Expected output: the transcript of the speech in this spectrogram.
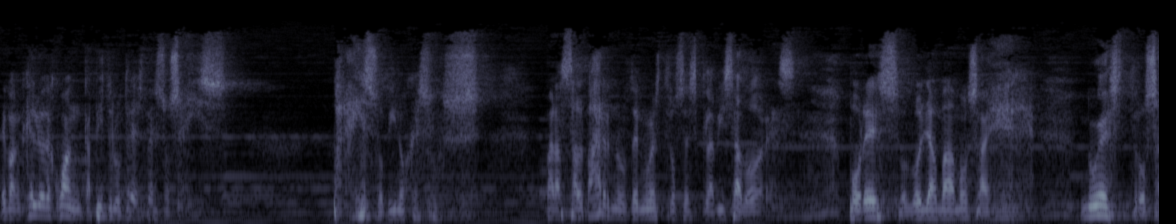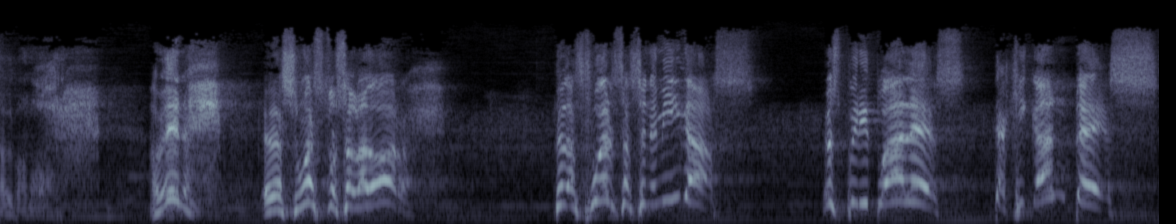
Evangelio de Juan, capítulo 3, verso 6. Para eso vino Jesús, para salvarnos de nuestros esclavizadores. Por eso lo llamamos a Él nuestro Salvador. Amén. Él es nuestro Salvador de las fuerzas enemigas espirituales, de gigantes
